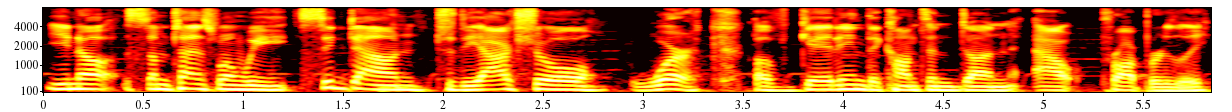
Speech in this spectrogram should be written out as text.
you know, sometimes when we sit down to the actual work of getting the content done out properly,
